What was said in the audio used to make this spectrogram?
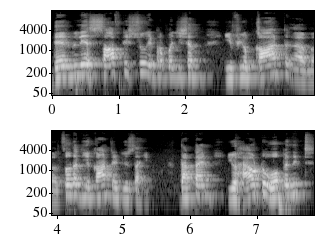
there will be a soft tissue interposition if you can't, um, so that you can't reduce the hip. That time you have to open it,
